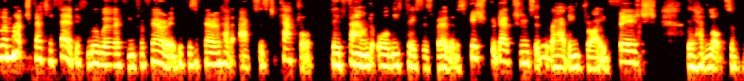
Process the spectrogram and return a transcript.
You were much better fed if you were working for Pharaoh because Pharaoh had access to cattle. They found all these places where there was fish production, so they were having dried fish. They had lots of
